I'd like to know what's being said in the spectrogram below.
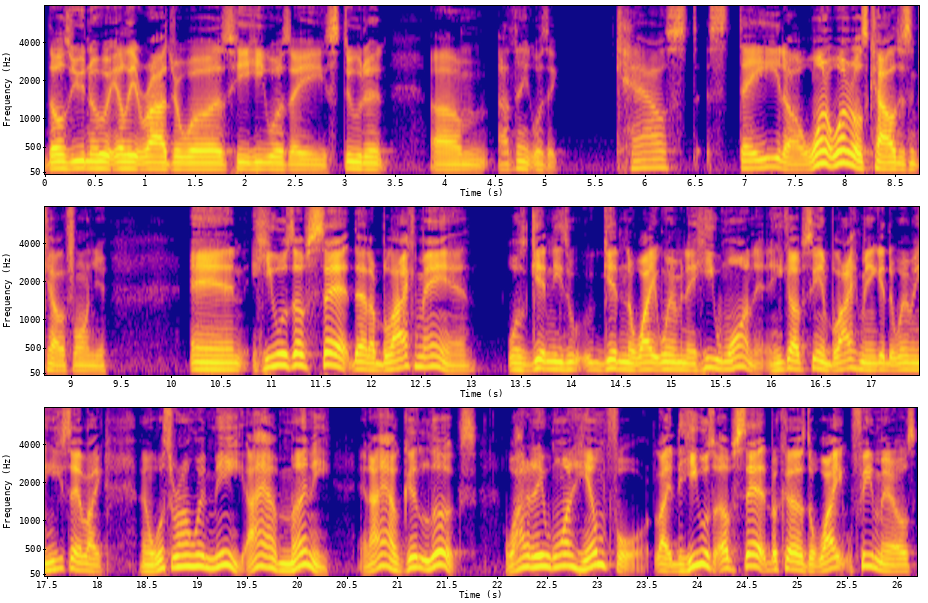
Those of you know who Elliot Rodger was. He he was a student. Um, I think was it Cal State or one one of those colleges in California, and he was upset that a black man was getting these getting the white women that he wanted. And he kept seeing black men get the women. He said like, "And what's wrong with me? I have money and I have good looks. Why do they want him for?" Like he was upset because the white females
